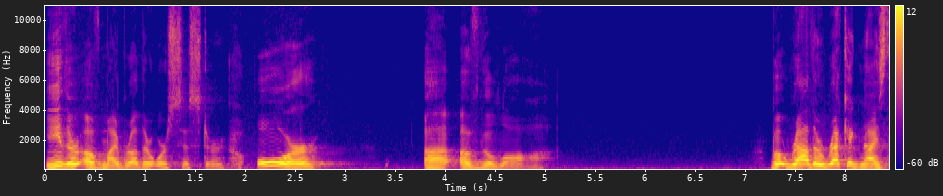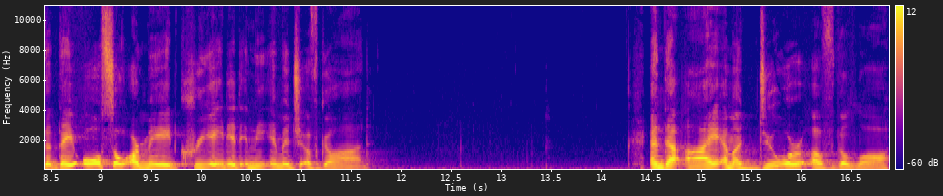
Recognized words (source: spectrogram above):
either of my brother or sister or uh, of the law, but rather recognize that they also are made, created in the image of God. And that I am a doer of the law,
